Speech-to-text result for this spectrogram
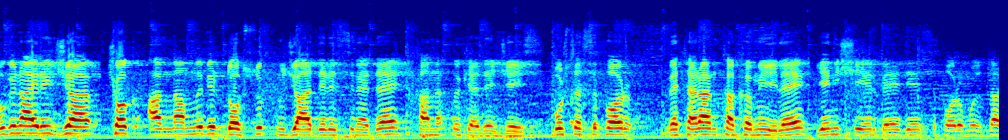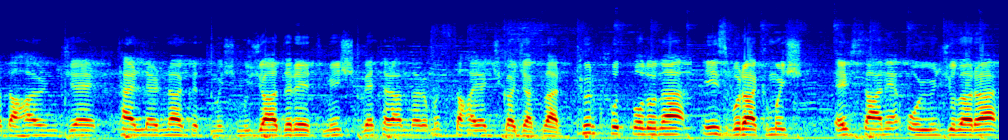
Bugün ayrıca çok anlamlı bir dostluk mücadelesine de tanıklık edeceğiz. Bursa Spor veteran takımı ile Yenişehir Belediyespor'umuzda daha önce terlerini akıtmış, mücadele etmiş veteranlarımız sahaya çıkacaklar. Türk futboluna iz bırakmış efsane oyunculara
